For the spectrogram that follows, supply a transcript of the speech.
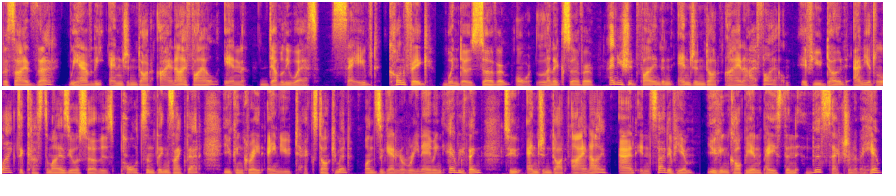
besides that, we have the engine.ini file in WS saved, config, Windows Server or Linux Server, and you should find an engine.ini file. If you don't and you'd like to customize your server's ports and things like that, you can create a new text document, once again renaming everything to engine.ini, and inside of here, you can copy and paste in this section over here,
